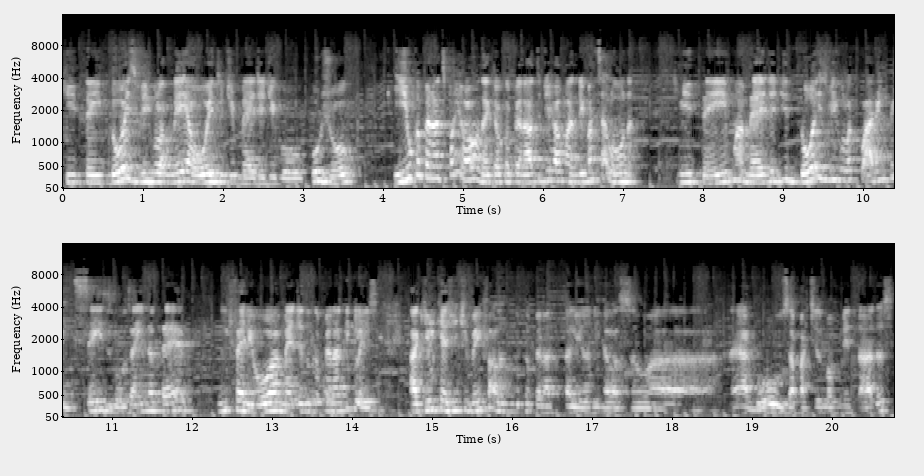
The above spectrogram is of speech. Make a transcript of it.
que tem 2,68 de média de gol por jogo, e o campeonato espanhol, né, que é o campeonato de Real Madrid e Barcelona, que tem uma média de 2,46 gols, ainda até inferior à média do campeonato inglês. Aquilo que a gente vem falando do campeonato italiano em relação a, né, a gols, a partidas movimentadas,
